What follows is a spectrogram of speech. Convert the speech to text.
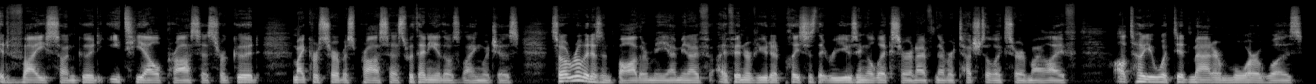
advice on good ETL process or good microservice process with any of those languages. So it really doesn't bother me. I mean, I've I've interviewed at places that were using Elixir and I've never touched Elixir in my life. I'll tell you what did matter more was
